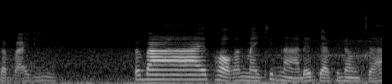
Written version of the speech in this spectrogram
สบายดี บ๊ายบายพอกันใหม่คลิปหน้าเด้อจ้าพี่น้องจ้า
